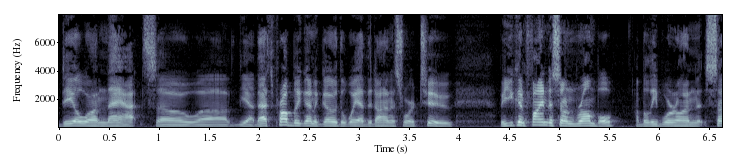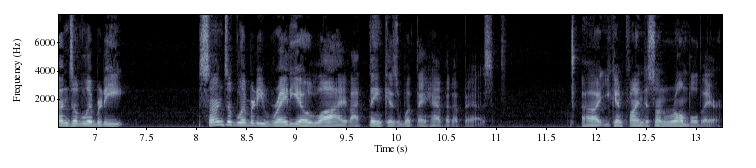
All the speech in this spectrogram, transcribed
deal on that. So, uh, yeah, that's probably going to go the way of the dinosaur, too. But you can find us on Rumble. I believe we're on Sons of Liberty, Sons of Liberty Radio Live, I think is what they have it up as. Uh, you can find us on Rumble there.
